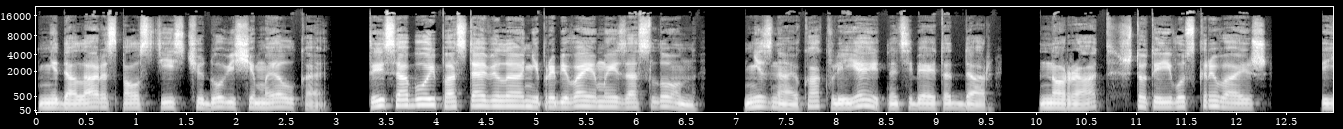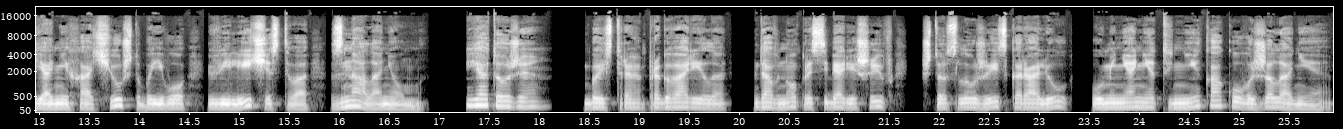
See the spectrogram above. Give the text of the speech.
не дала расползтись чудовищем Элка. Ты собой поставила непробиваемый заслон. Не знаю, как влияет на тебя этот дар, но рад, что ты его скрываешь. Я не хочу, чтобы его величество знал о нем. Я тоже быстро проговорила, давно про себя решив, что служить королю у меня нет никакого желания.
